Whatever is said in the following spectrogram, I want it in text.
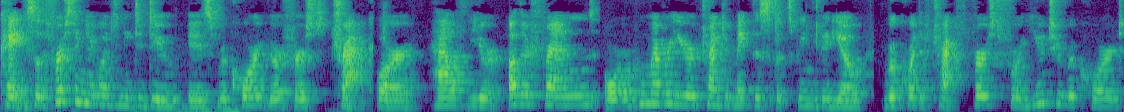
Okay, so the first thing you're going to need to do is record your first track or have your other friend or whomever you're trying to make this split screen video record the track first for you to record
